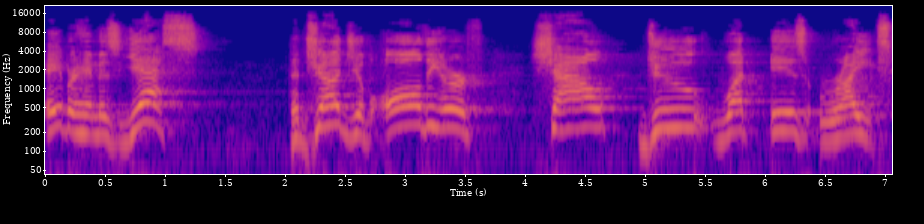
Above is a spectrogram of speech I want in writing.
Abraham is yes. The judge of all the earth shall do what is right.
